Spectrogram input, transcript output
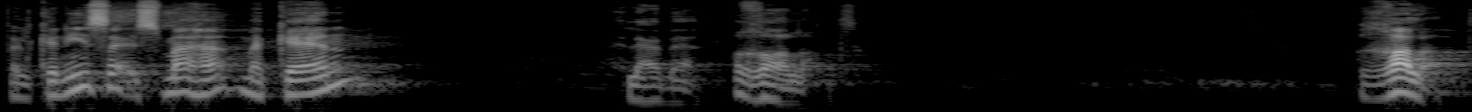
فالكنيسة اسمها مكان العبادة. غلط. غلط.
